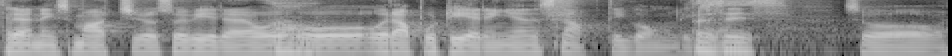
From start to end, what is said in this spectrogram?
träningsmatcher och så vidare och, Ja. och, och rapporteringen är snabbt igång. Liksom. Precis. Så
